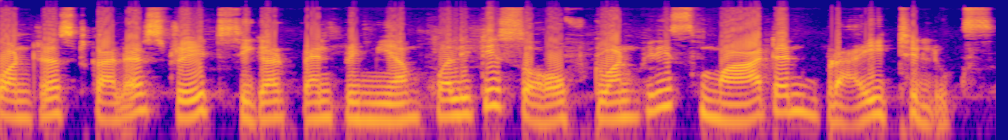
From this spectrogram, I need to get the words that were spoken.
contrast color straight cigar pant premium quality soft one very smart and bright looks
